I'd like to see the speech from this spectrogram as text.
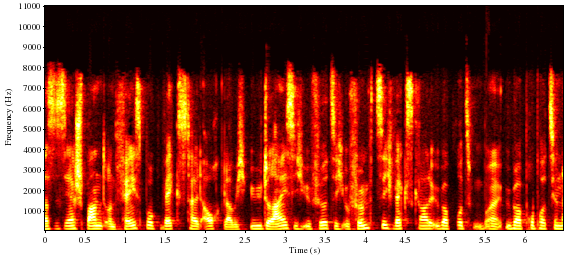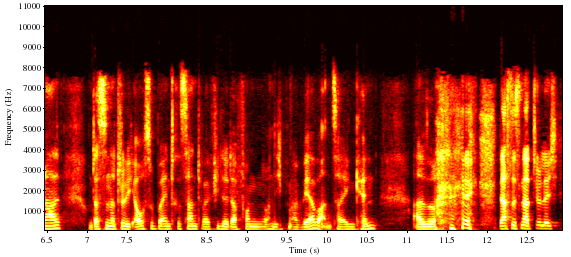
Das ist sehr spannend und Facebook wächst halt auch, glaube ich, Ü30, Ü40, Ü50 wächst gerade äh, überproportional. Und das ist natürlich auch super interessant, weil viele davon noch nicht mal Werbeanzeigen kennen. Also das ist natürlich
